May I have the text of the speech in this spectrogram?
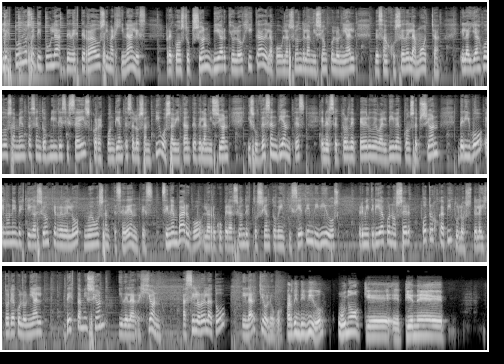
El estudio se titula De desterrados y marginales, reconstrucción bioarqueológica de la población de la misión colonial de San José de la Mocha, el hallazgo de osamentas en 2016 correspondientes a los antiguos habitantes de la misión y sus descendientes en el sector de Pedro de Valdivia en Concepción, derivó en una investigación que reveló nuevos antecedentes. Sin embargo, la recuperación de estos 127 individuos permitiría conocer otros capítulos de la historia colonial de esta misión y de la región, Así lo relató el arqueólogo. Par de individuos, uno que eh, tiene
